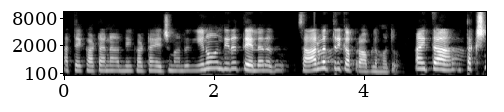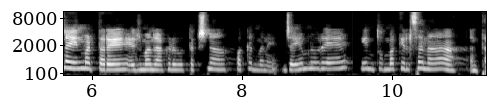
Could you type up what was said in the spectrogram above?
ಅತ್ತೆ ಕಾಟನ, ಅದ್ನೇ ಕಾಟ ಯಜಮಾನ ಏನೋ ಒಂದಿರುತ್ತೆ ಎಲ್ಲರದು. ಸಾರ್ವತ್ರಿಕ ಪ್ರಾಬ್ಲಮ್ ಅದು. ಆಯ್ತಾ? ತಕ್ಷಣ ಏನ್ ಮಾಡ್ತಾರೆ? ಯಜಮಾನ್ರ ಆ ಕಡೆ ತಕ್ಷಣ ಪಕ್ಕದ ಮನೆ ಜಯಮ್ನವ್ರೇ ಏನ್ ತುಂಬಾ ಕೆಲ್ಸನಾ? ಅಂತ.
